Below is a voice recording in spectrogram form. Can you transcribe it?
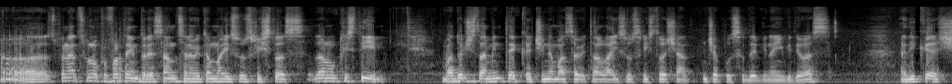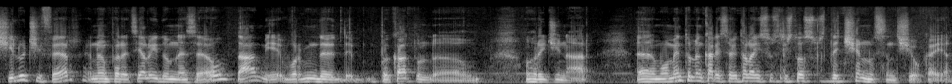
Uh, spuneați un lucru foarte interesant, să ne uităm la Isus Hristos. Domnul Cristi, vă aduceți aminte că cineva s-a uitat la Isus Hristos și a început să devină invidios? Adică și Lucifer, în împărăția lui Dumnezeu, da? vorbim de, de păcatul uh, originar, în momentul în care s-a uitat la Isus Hristos, de ce nu sunt și eu ca el?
